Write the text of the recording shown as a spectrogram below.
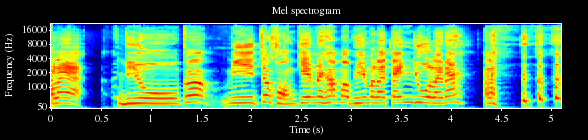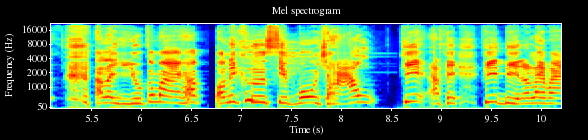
อะไรอะอยู่ๆก็มีเจ้าของเกมนะครับ มาพิมพ์อะไรแตงยูอะไรนะ อะไร อะไรอยู่ๆก็มาครับ ตอนนี้คือสิบโมงเช้าพี่อะไรพี่ดีดอะไรมา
